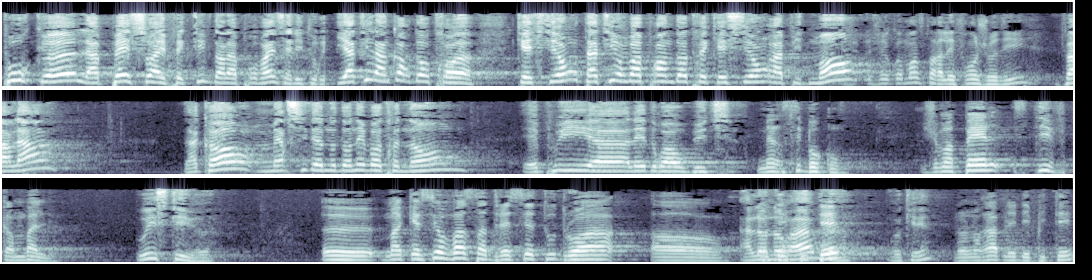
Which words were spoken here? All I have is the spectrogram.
pour que la paix soit effective dans la province de l'Itourie Y a-t-il encore d'autres questions? Tati, on va prendre d'autres questions rapidement. Je commence par les fonds jeudi. Par là D'accord Merci de nous donner votre nom et puis euh, allez droit au but. Merci beaucoup. Je m'appelle Steve Kambale. Oui, Steve. Euh, ma question va s'adresser tout droit euh, À l'honorable député, Ok. l'honorable député.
